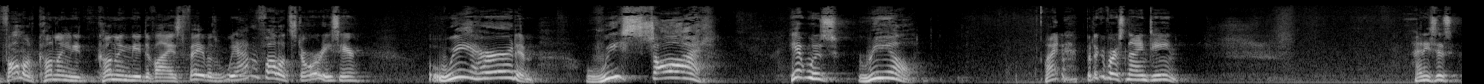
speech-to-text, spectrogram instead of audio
followed cunningly, cunningly devised fables, we haven't followed stories here. We heard him, we saw it, it was real. Right? But look at verse 19. And he says,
